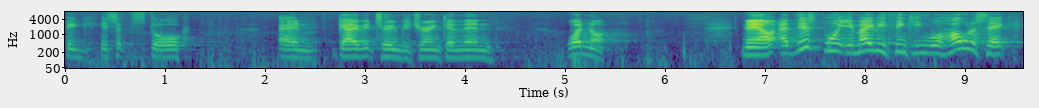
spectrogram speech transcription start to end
big hyssop stalk and gave it to him to drink, and then whatnot. Now, at this point, you may be thinking, well, hold a sec.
